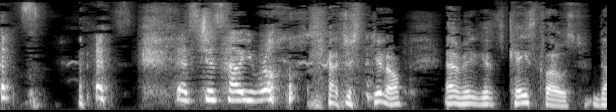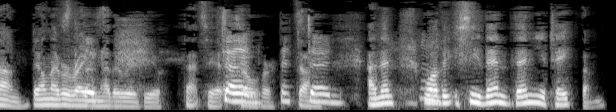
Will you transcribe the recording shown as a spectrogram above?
that's, that's that's just how you roll. Just you know, I mean, it's case closed, done. They'll never write Closed. another review. That's it. done. It's over. That's done. And then, well, Hmm. the, see, then then you take them,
